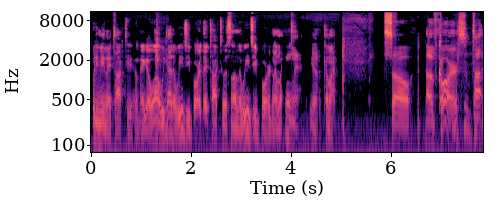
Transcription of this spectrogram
what do you mean they talked to you? And they go well we got a ouija board. They talked to us on the ouija board. And i'm like nah, you know come on. So of course ta-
